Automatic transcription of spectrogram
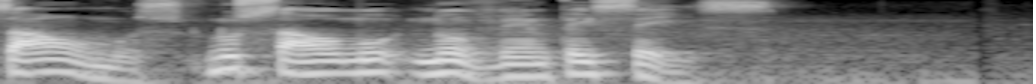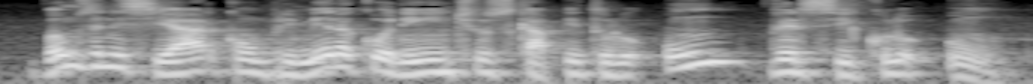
Salmos, no Salmo 96. Vamos iniciar com 1 Coríntios, capítulo 1, versículo 1.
